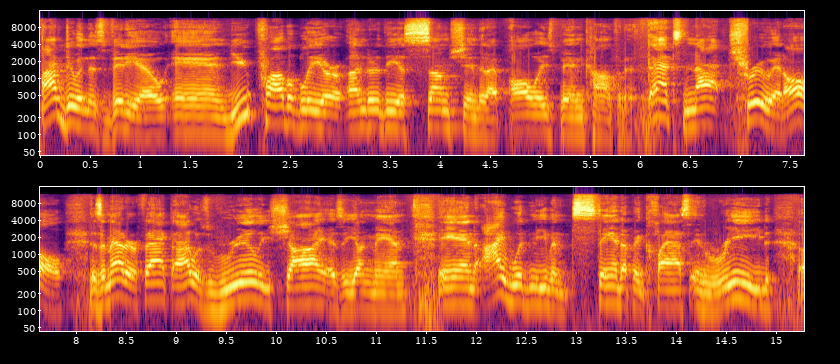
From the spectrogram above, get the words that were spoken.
I'm doing this video and you probably are under the assumption that I've always been confident. That's not true at all. As a matter of fact I was really shy as a young man and I wouldn't even stand up in class and read uh,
